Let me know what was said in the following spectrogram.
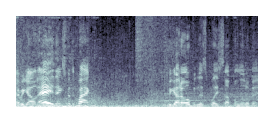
There we go. Hey, thanks for the quack. We got to open this place up a little bit.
